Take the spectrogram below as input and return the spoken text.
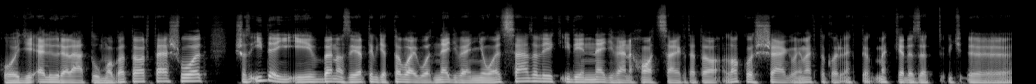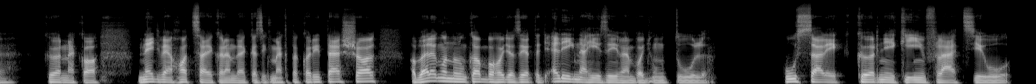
hogy előrelátó magatartás volt, és az idei évben azért, ugye tavaly volt 48 százalék, idén 46 százalék, tehát a lakosság, vagy megtakar, megkérdezett ügy, ö, körnek a 46 százaléka rendelkezik megtakarítással. Ha belegondolunk abba, hogy azért egy elég nehéz éven vagyunk túl, 20 százalék környéki infláció,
